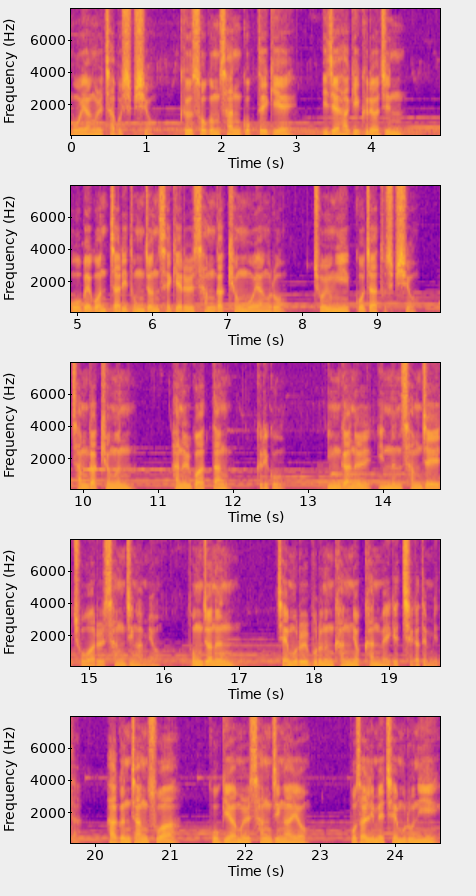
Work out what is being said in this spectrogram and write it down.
모양을 잡으십시오. 그 소금 산 꼭대기에 이제 학이 그려진 500원짜리 동전 3개를 삼각형 모양으로 조용히 꽂아 두십시오. 삼각형은 하늘과 땅 그리고 인간을 잇는 삼재의 조화를 상징하며 동전은 재물을 부르는 강력한 매개체가 됩니다. 학은 장수와 고귀함을 상징하여 보살님의 재물운이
